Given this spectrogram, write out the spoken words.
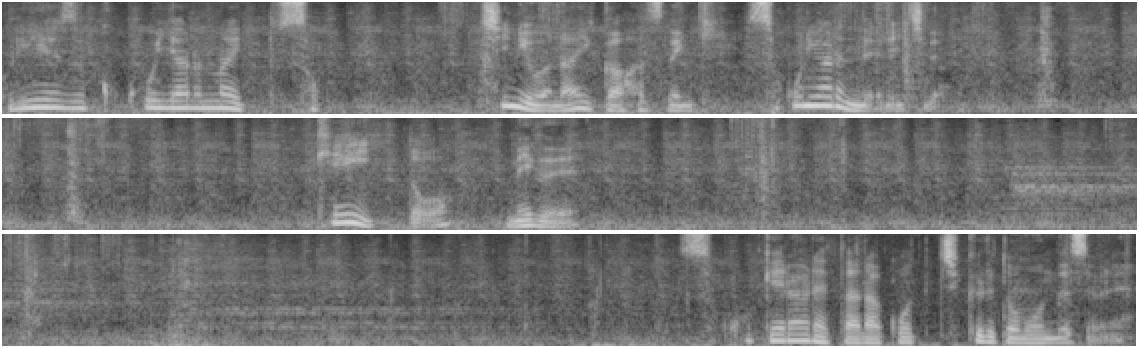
とりあえずここやらないとそっちにはないか発電機。そこにあるんだよね1台。ケイトメグ。そこ蹴られたらこっち来ると思うんですよね。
